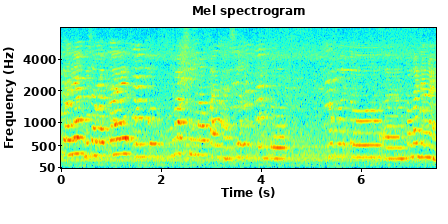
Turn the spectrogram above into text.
kalian bisa pakai untuk memaksimalkan hasil untuk memfoto em, pemandangan,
